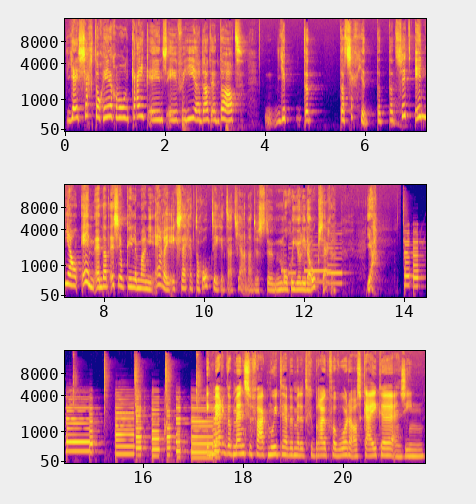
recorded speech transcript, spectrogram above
Jij zegt toch heel gewoon... Kijk eens even hier, dat en dat. Je, dat, dat zeg je. Dat, dat zit in jou in. En dat is ook helemaal niet erg. Ik zeg het toch ook tegen Tatjana. Dus eh, mogen jullie dat ook zeggen. Ja, merk dat mensen vaak moeite hebben met het gebruik van woorden als kijken en zien.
